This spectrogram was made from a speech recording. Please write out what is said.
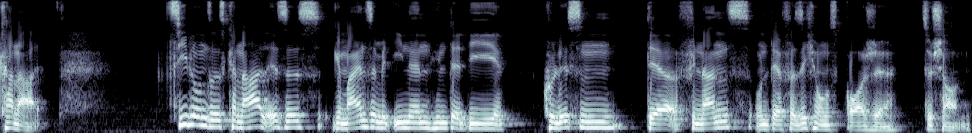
Kanal. Ziel unseres Kanals ist es, gemeinsam mit Ihnen hinter die Kulissen der Finanz- und der Versicherungsbranche zu schauen.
